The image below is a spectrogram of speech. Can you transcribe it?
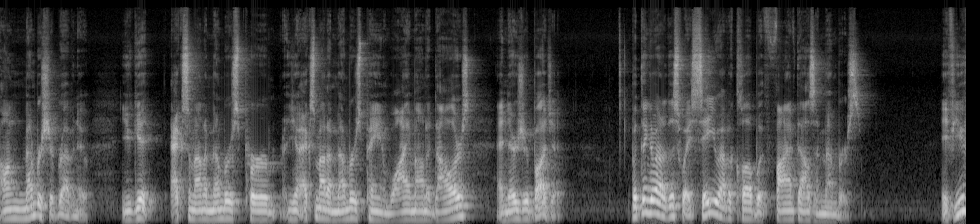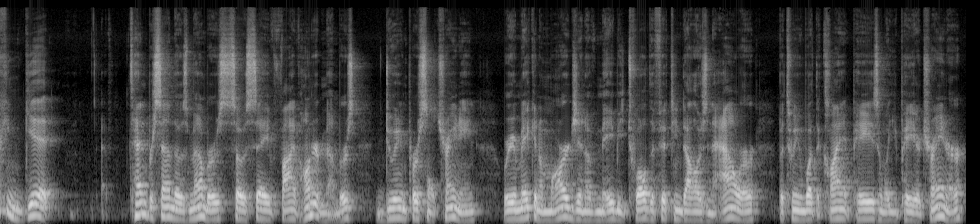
on membership revenue. You get X amount of members per, you know, X amount of members paying Y amount of dollars, and there's your budget. But think about it this way say you have a club with 5,000 members. If you can get 10% of those members, so say 500 members, doing personal training, where you're making a margin of maybe 12 to $15 an hour between what the client pays and what you pay your trainer,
